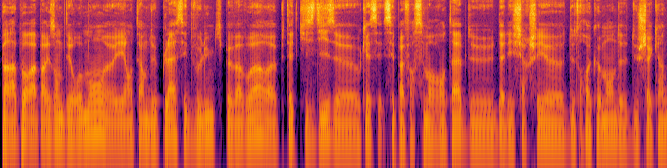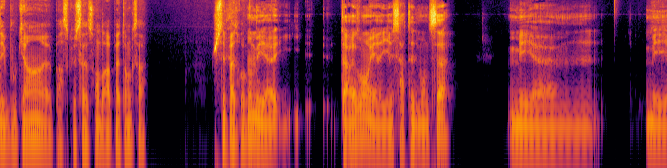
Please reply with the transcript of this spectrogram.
par rapport à par exemple des romans euh, et en termes de place et de volume qu'ils peuvent avoir, euh, peut-être qu'ils se disent euh, ok c'est pas forcément rentable d'aller chercher deux trois commandes de chacun des bouquins parce que ça se vendra pas tant que ça. Je sais pas trop. Non, mais euh, t'as raison, il y, a- certainement de ça. Mais. euh, mais.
